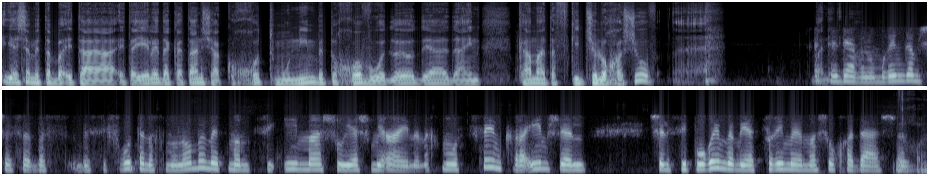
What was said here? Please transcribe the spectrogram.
יש שם את, הב- את, ה, את הילד הקטן שהכוחות טמונים בתוכו והוא עוד לא יודע עדיין כמה התפקיד שלו חשוב. אתה יודע, אבל אומרים גם שבספרות אנחנו לא באמת ממציאים משהו יש מאין, אנחנו אוספים קרעים של, של סיפורים ומייצרים מהם משהו חדש. אז נכון.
